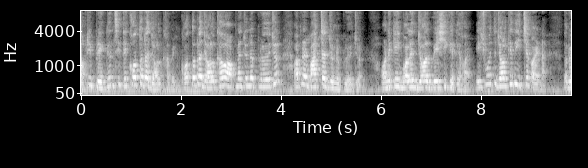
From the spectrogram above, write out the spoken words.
আপনি প্রেগনেন্সিতে কতটা জল খাবেন? কতটা জল খাওয়া আপনার জন্য প্রয়োজন, আপনার বাচ্চার জন্য প্রয়োজন? অনেকেই বলেন জল বেশি খেতে হয়। এই সময় তো জল খেতে ইচ্ছা করে না। তবে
